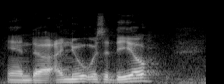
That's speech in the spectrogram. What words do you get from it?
and uh, I knew it was a deal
